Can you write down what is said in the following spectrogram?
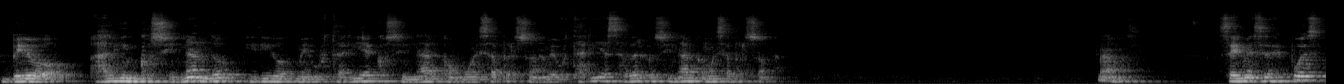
veo a alguien cocinando y digo, me gustaría cocinar como esa persona, me gustaría saber cocinar como esa persona. Nada más. Seis meses después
